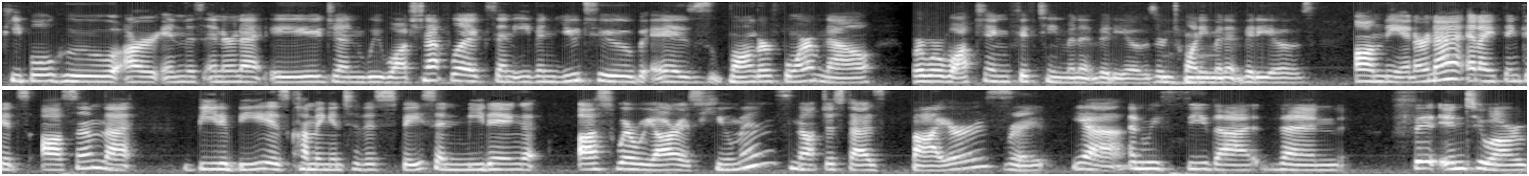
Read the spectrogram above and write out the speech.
people who are in this internet age and we watch Netflix and even YouTube is longer form now where we're watching 15 minute videos or mm-hmm. 20 minute videos on the internet. And I think it's awesome that B2B is coming into this space and meeting us where we are as humans, not just as buyers. Right. Yeah. and we see that then fit into our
